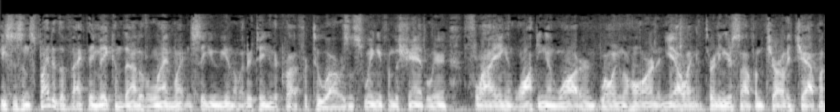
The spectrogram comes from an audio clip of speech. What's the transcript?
He says, in spite of the fact they may come down to the limelight and see you, you know, entertaining the crowd for two hours and swinging from the chandelier and flying and walking on water and blowing the horn and yelling and turning yourself into Charlie Chaplin.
